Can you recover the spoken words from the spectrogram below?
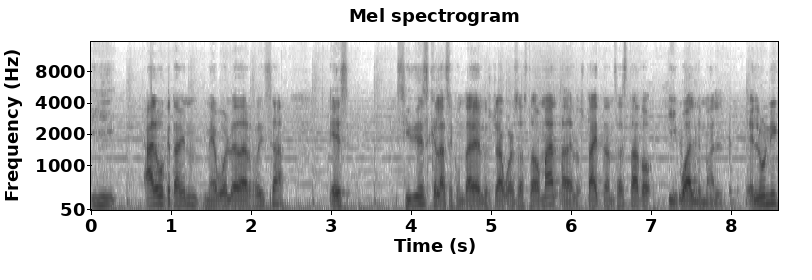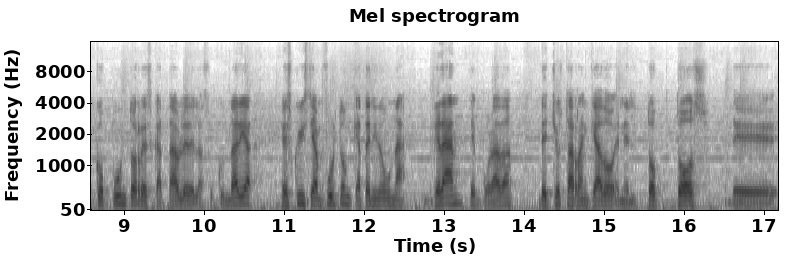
y algo que también me vuelve a dar risa es si dices que la secundaria de los Jaguars ha estado mal, la de los Titans ha estado igual de mal. El único punto rescatable de la secundaria es Christian Fulton, que ha tenido una gran temporada. De hecho, está rankeado en el top 2 de,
